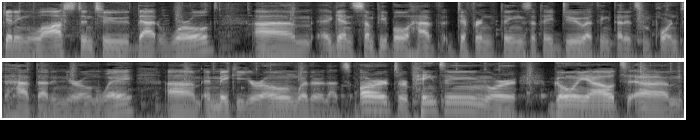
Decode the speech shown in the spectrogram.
getting lost into that world. Um, again, some people have different things that they do. I think that it's important to have that in your own way um, and make it your own, whether that's art or painting or going out um,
